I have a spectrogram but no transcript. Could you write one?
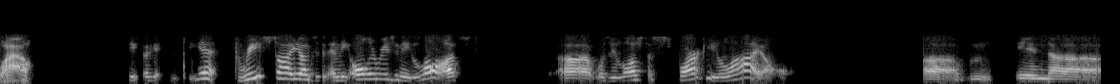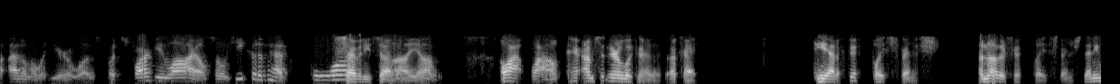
Wow. He, okay, yeah, three Cy Youngs, and the only reason he lost uh, was he lost to Sparky Lyle um, in uh, I don't know what year it was, but Sparky Lyle. So he could have had four 77. Cy Youngs. Oh, wow, wow. I'm sitting there looking at this. Okay. He had a fifth place finish, another fifth place finish. Then he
